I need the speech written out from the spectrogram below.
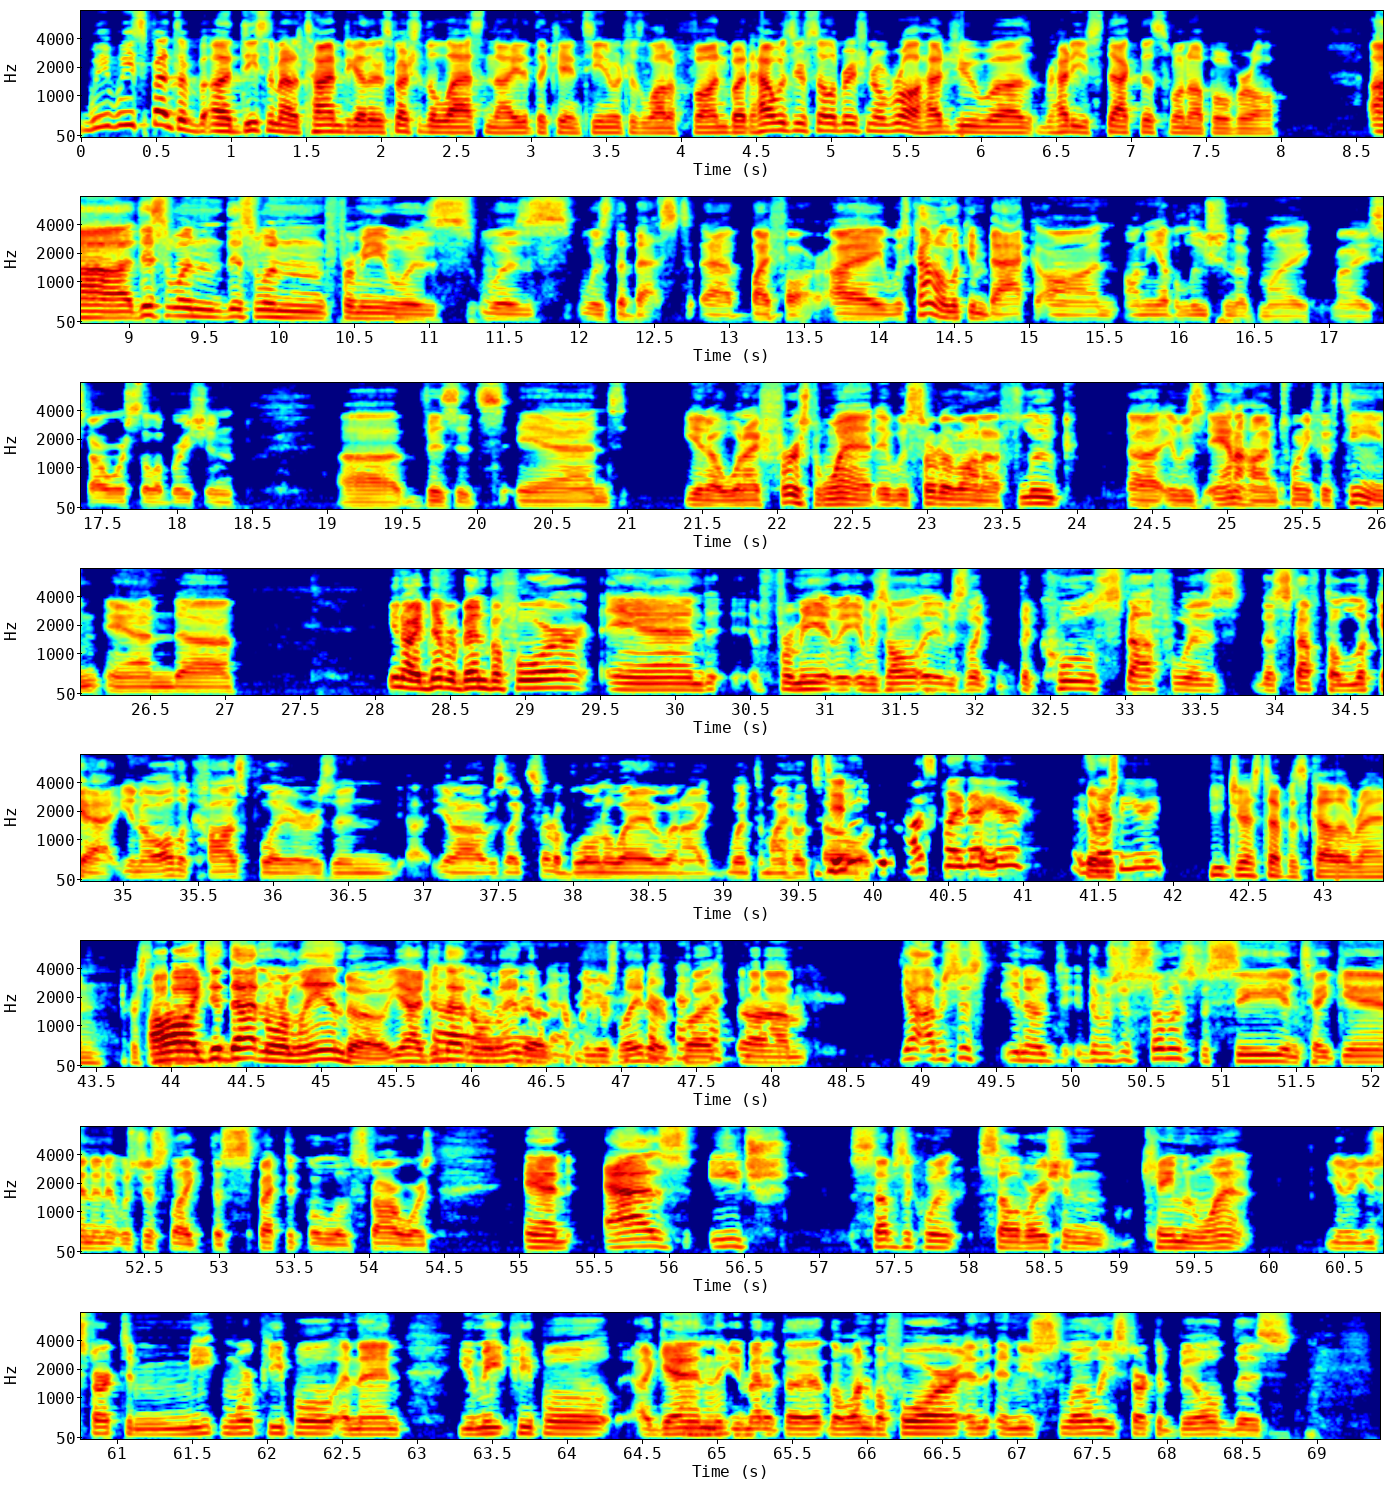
We we spent a, a decent amount of time together, especially the last night at the cantina, which was a lot of fun. But how was your celebration overall? How would you uh, how do you stack this one up overall? Uh, this one? This one for me was was was the best uh, by far. I was kind of looking back on on the evolution of my my Star Wars celebration uh, visits, and you know when I first went, it was sort of on a fluke. Uh, it was Anaheim 2015, and uh, you know I'd never been before, and for me it, it was all it was like the cool stuff was the stuff to look at. You know all the cosplayers, and uh, you know I was like sort of blown away when I went to my hotel. Didn't you cosplay that year? Is There that was- the year? he dressed up as Kylo Ren or something. Oh. I did that in Orlando. Yeah, I did that in Oh, Orlando a couple years later. But um, yeah, I was just, you know, there was just so much to see and take in, and it was just like the spectacle of Star Wars. And as each subsequent celebration came and went, you know, you start to meet more people, and then you meet people again Mhm. that you met at the the one before, and and you slowly start to build this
